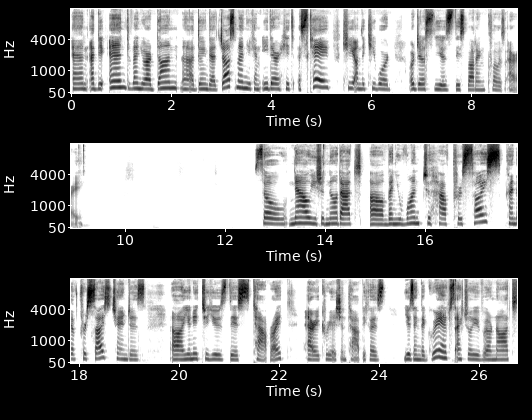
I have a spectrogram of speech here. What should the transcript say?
And at the end, when you are done uh, doing the adjustment, you can either hit escape key on the keyboard or just use this button close array. So now you should know that uh, when you want to have precise, kind of precise changes, uh, you need to use this tab, right? Array creation tab, because using the grips, actually, we're not,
